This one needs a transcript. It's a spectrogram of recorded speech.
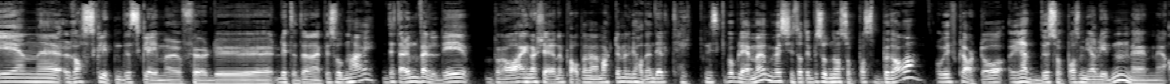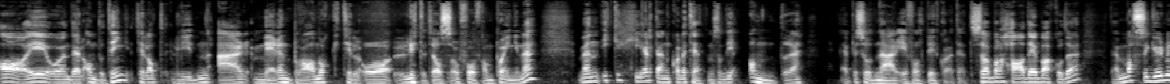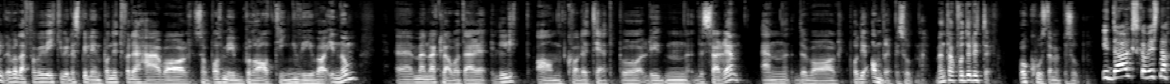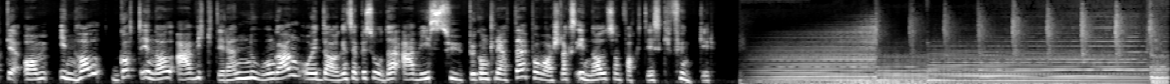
En eh, rask liten disclaimer før du lytter til denne episoden. her. Dette er en veldig bra, engasjerende prat med meg, Marte, men vi hadde en del tekniske problemer. Men vi syntes at episoden var såpass bra, og vi klarte å redde såpass mye av lyden med, med AI og en del andre ting, til at lyden er mer enn bra nok til å lytte til oss og få fram poengene. Men ikke helt den kvaliteten som de andre episodene er i forhold til lydkvalitet. Så bare ha det i bakhodet. Det er masse gull. Det var derfor vi ikke ville spille inn på nytt, for det her var såpass mye bra ting vi var innom. Eh, men vi er klar over at det er litt annen kvalitet på lyden, dessverre, enn det var på de andre episodene. Men takk for at du lytter, og kos deg med episoden. I dag skal vi snakke om innhold. Godt innhold er viktigere enn noen gang, og i dagens episode er vi superkonkrete på hva slags innhold som faktisk funker.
